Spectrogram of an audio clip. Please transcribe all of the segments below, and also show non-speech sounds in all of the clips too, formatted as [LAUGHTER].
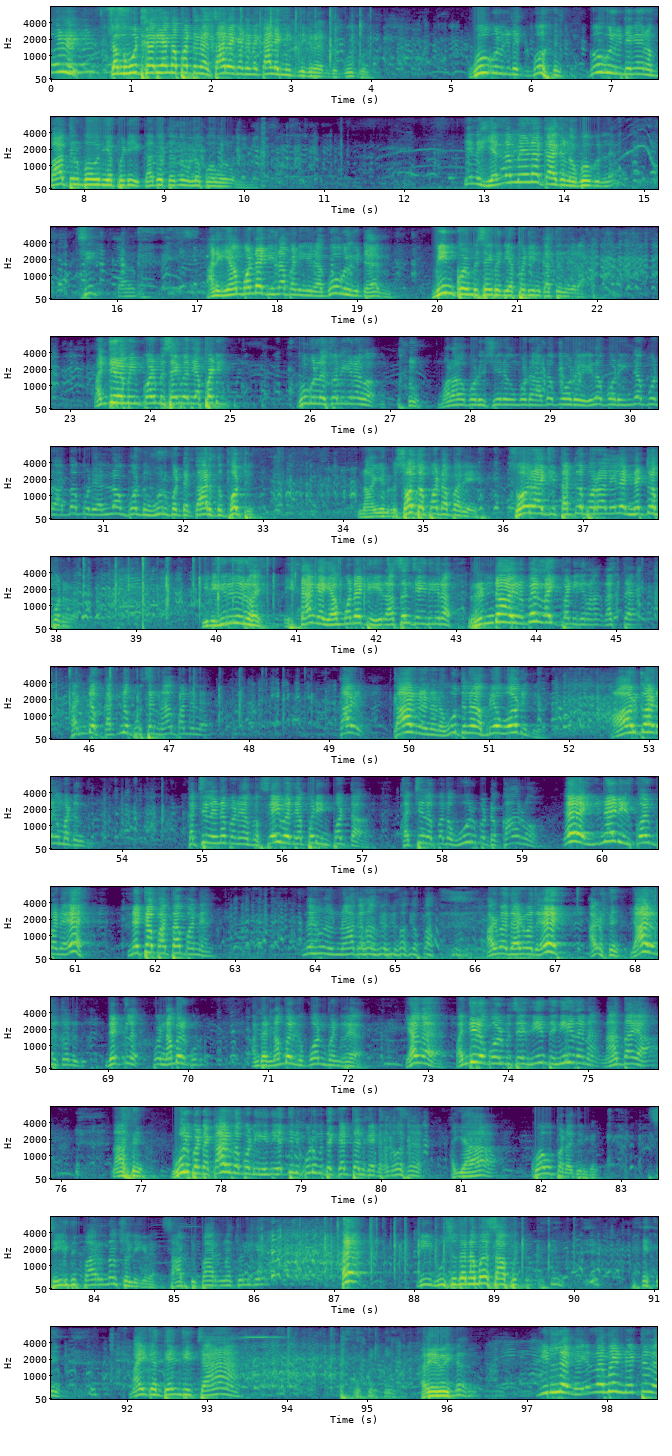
எங்க வீட்டுக்காரர் எங்க பத்தின சாரை கடையில காலை நீட்டு நிக்கிறார் இந்த கூகுள் கூகுள் கிட்ட கூகுள் கிட்ட கேக்குறேன். பாத்ரூம் போவது எப்படி? கதவு திறந்து உள்ள போகணும். இல்ல எல்லாமே காக்கணும் கூகுள்ல சீ, அன்னைக்கு என் பொண்டாட்டி என்ன பண்ணிக்கிறா? கூகுள் கிட்ட மீன் குழம்பு செய்வது எப்படின்னு கத்துனுங்கிறா வஞ்சிர மீன் குழம்பு செய்வது எப்படி? கூகுளில் சொல்லிக்கிறாங்க. மிளகா போடு சீரகம் போடு அதை போடு இதை போடு இதை போடு அதை போடு எல்லாம் போட்டு ஊர்பட்ட காரத்தை போட்டு. நான் எனக்கு சோத்தை போட்டா பாரு. சோறாக்கி தட்டில் போடுறாள் இல்ல நெட்டில் போட்டுறேன். இன்னைக்கு இருபது ரூபாய். ஏங்க என் முன்னாடி ரசம் செய்துக்கிறா ரெண்டாயிரம் பேர் லைக் பண்ணிக்கிறான் ரசத்தை. கண்ட கட்டின புருஷன் நான் பண்ணல. காரணம் காரணம் என்னன்னா ஊத்துனா அப்படியே ஓடுது. ஆறுக்கும் அடுக்க மாட்டேங்குது. கட்சியில் என்ன பண்ண செய்வது எப்படின்னு போட்டா கட்சியில் பார்த்தா ஊர்பட்ட காரம். ஏய் இன்னாடி கோயம் பண்ண? ஏ நெட்டை பார்த்தா பண்ணேன் [LAUGHS] நாகெல்லாம் அழுவது அழுவது. ஏய் அழுவது. யார் அது சொன்னது? நெட்ல ஒரு நம்பர் கொடு. அந்த நம்பருக்கு ஃபோன் பண்ற. ஏங்க வஞ்சிர குழம்பு செய்து நீ நீ தானே? நான் தாயா? நான் ஊர்பட்ட காரத்தை போட்டு இது எத்தனை குடும்பத்தை கெட்டேன்னு கேட்டேன். ஐயா கோபப்படாதீர்கள் செய்து பாருன்னு தான் சொல்லிக்கிறேன். சாப்பிட்டு பாருன்னு நான் சொல்லிக்கிறேன். நீ ருசுதனமா சாப்பிட்டு. மயக்கம் தெரிஞ்சிச்சா? அரே இல்லங்க எல்லாமே நெட்டுல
